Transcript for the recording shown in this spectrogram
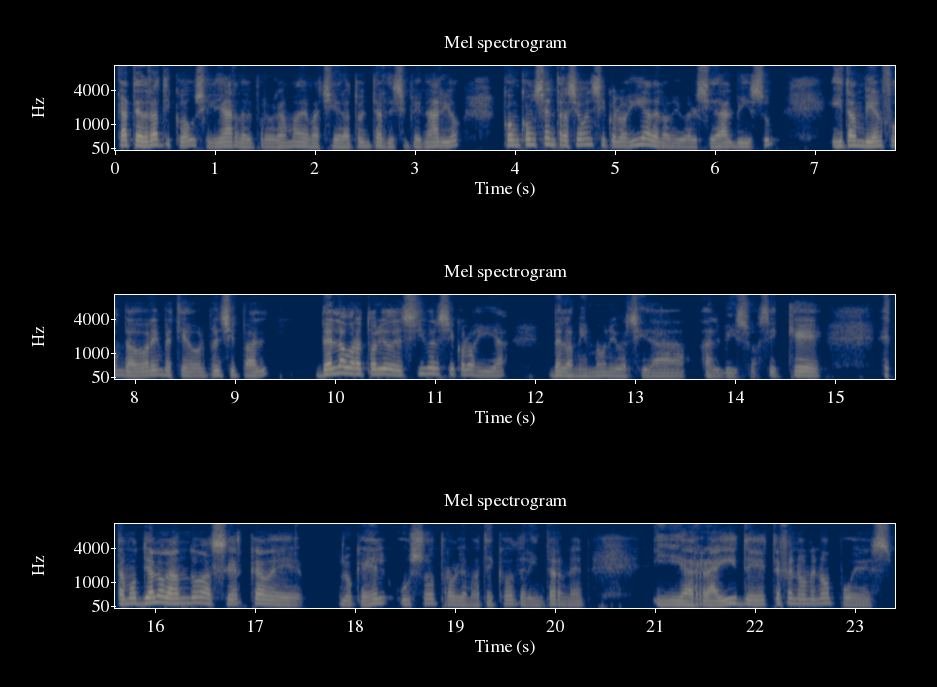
catedrático auxiliar del programa de bachillerato interdisciplinario con concentración en psicología de la Universidad Albizu y también fundador e investigador principal del laboratorio de ciberpsicología de la misma Universidad Albizu. Así que estamos dialogando acerca de lo que es el uso problemático del Internet Y a raíz de este fenómeno, pues,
